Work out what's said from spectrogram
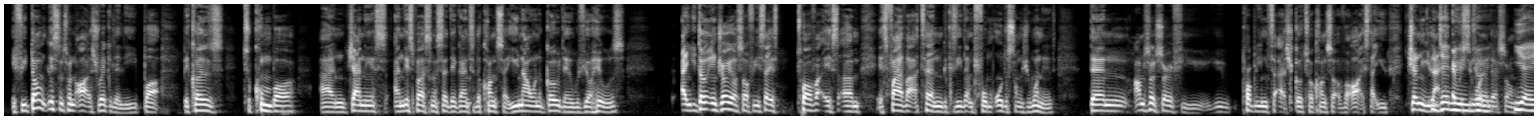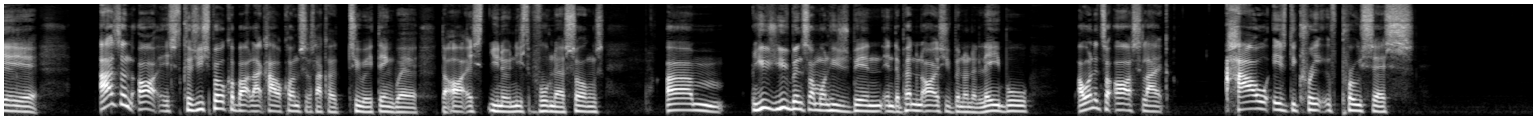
if you don't listen to an artist regularly, but because Tukumba and Janice and this person said they're going to the concert, you now want to go there with your heels, and you don't enjoy yourself. You say it's twelve, out- it's um, it's five out of ten because you didn't perform all the songs you wanted. Then I'm so sorry for you. You probably need to actually go to a concert of an artist that you genuinely like every single one of enjoy their songs. Yeah, yeah, yeah. As an artist, because you spoke about like how a concert's like a two way thing where the artist, you know, needs to perform their songs. Um, you you've been someone who's been independent artist. You've been on a label. I wanted to ask, like, how is the creative process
